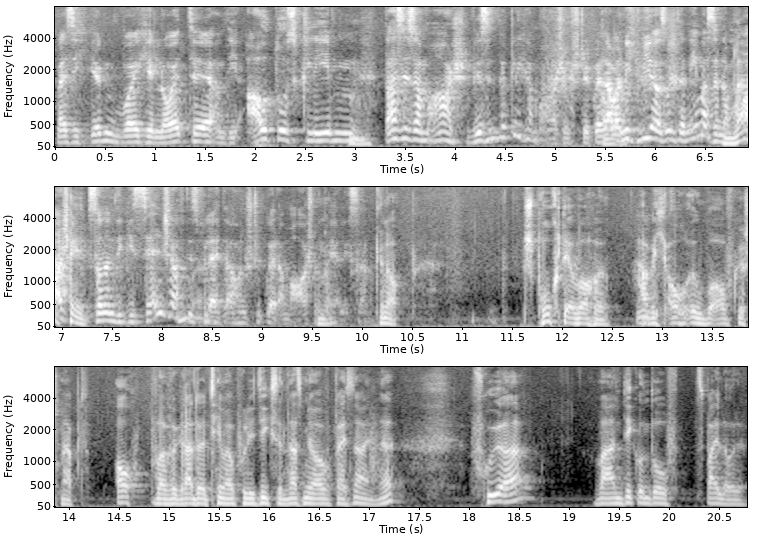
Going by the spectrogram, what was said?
weil sich irgendwelche Leute an die Autos kleben. Das ist am Arsch. Wir sind wirklich am Arsch ein Stück weit. Aber nicht wir als Unternehmer sind am Nein. Arsch, sondern die Gesellschaft ist vielleicht auch ein Stück weit am Arsch, wenn wir ehrlich sind. Genau. Spruch der Woche habe ich auch irgendwo aufgeschnappt. Auch weil wir gerade Thema Politik sind, lass mir auch gleich sein. Ne? Früher waren dick und doof zwei Leute.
